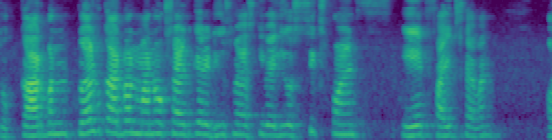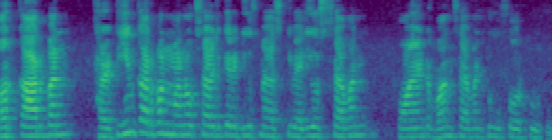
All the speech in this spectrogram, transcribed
तो कार्बन ट्वेल्व कार्बन मोनोऑक्साइड के रिड्यूस मैथ की value six point eight five seven और कार्बन थर्टीन कार्बन मोनोऑक्साइड के रिड्यूस मैथ की value seven point one seven two four two two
